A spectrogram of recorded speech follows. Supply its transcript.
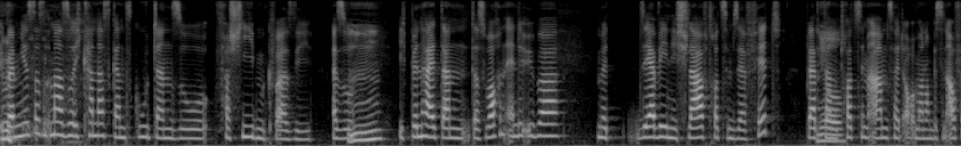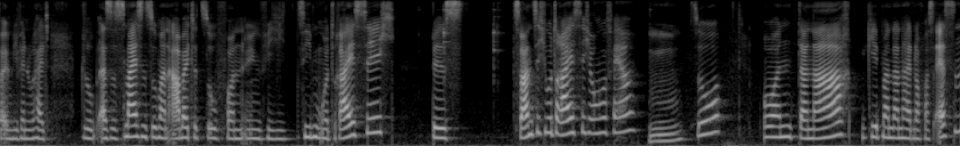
bei mir ist das immer so, ich kann das ganz gut dann so verschieben quasi. Also mhm. ich bin halt dann das Wochenende über mit sehr wenig Schlaf trotzdem sehr fit, bleibt ja. dann trotzdem abends halt auch immer noch ein bisschen auf, weil irgendwie wenn du halt so, also es ist meistens so, man arbeitet so von irgendwie 7.30 Uhr bis 20.30 Uhr ungefähr. Mhm. So. Und danach geht man dann halt noch was essen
